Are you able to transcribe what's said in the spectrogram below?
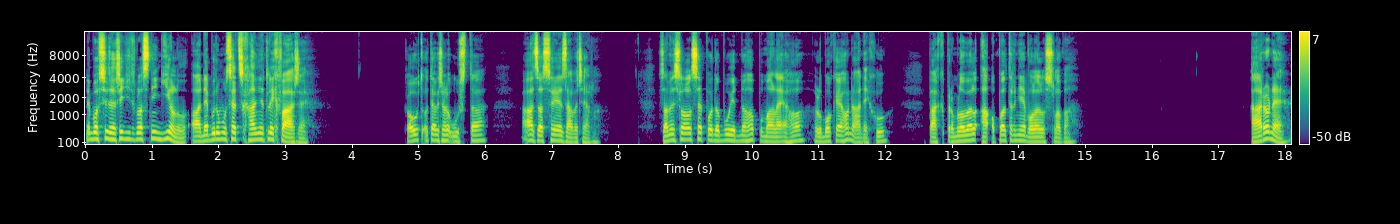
nebo si zařídit vlastní dílnu a nebudu muset schánět lichváře. Kout otevřel ústa a zase je zavřel. Zamyslel se po dobu jednoho pomalého, hlubokého nádechu, pak promluvil a opatrně volil slova. Árone,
